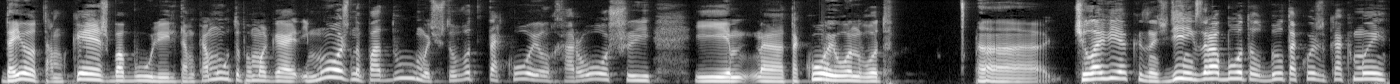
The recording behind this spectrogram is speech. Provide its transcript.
дает там кэш бабуле или там кому-то помогает, и можно подумать, что вот такой он хороший, и э, такой он вот человек, значит, денег заработал, был такой же, как мы,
